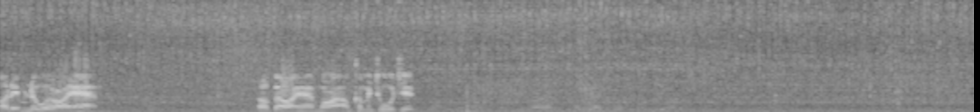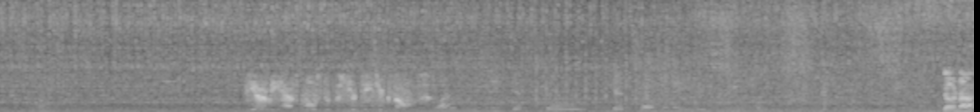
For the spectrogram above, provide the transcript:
I don't even know where I am. Oh, there I am. Alright, I'm coming towards you. Right, are you going towards the enemy has most of the strategic zones. Why does the get so get so many people? Don't know.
